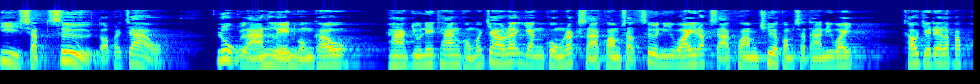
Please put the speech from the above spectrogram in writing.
ที่สัตย์ซื่อต่อพระเจ้า ลูกหลานเหลนของเขา หากอยู่ในทางของพระเจ้าและยังคงรักษาความสัตย์ซื่อนี้ไว้ รักษาความเชื่อความศรัทธานี้ไว้ เขาจะได้รับพระพ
